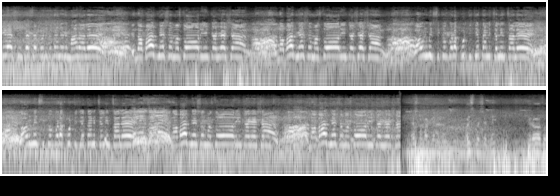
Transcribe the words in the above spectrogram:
డివేషన్ చేసేటువంటి విధానాన్ని మారాలి. జిందాబాద్ నేషనల్ మజ్దూర్ ఇంటర్నేషన్ జిందాబాద్ national Mazdoor international government sick కూడా పూర్తి జీతాన్ని చెల్లించాలి. గవర్నమెంట్ సిక్కు కూడా పూర్తి జీతాన్ని చెల్లించాలి. జిందాబాద్ నేషనల్ మజ్దూర్ ఇంటర్నేషన్. జిందాబాద్ నేషనల్ మజ్దూర్ పార్టీ వైస్ ప్రెసిడెంట్ని ఈరోజు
